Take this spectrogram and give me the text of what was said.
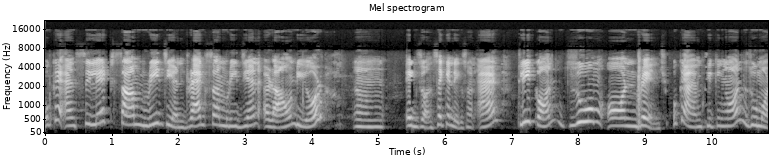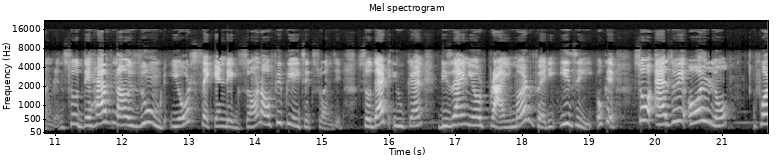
okay, and select some region, drag some region around your um, exon, second exon and click on zoom on range. Okay i am clicking on zoom on range. So they have now zoomed your second exon of EPHX1 gene. So that you can design your primer very easily. Okay so as we all know for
